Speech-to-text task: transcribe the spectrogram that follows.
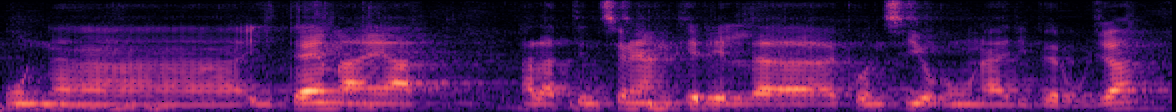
un, uh, il tema è all'attenzione anche del Consiglio Comunale di Perugia,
